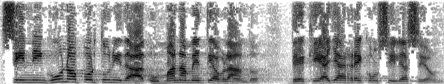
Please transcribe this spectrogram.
sin ninguna oportunidad, humanamente hablando, de que haya reconciliación.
